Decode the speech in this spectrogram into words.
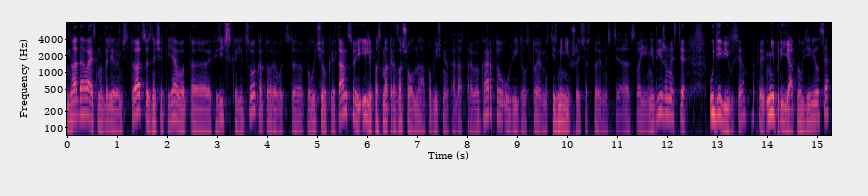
Ну а давай смоделируем ситуацию. Значит, я вот э, физическое лицо, которое вот э, получил квитанцию или посмотрел, зашел на публичную кадастровую карту, увидел стоимость, изменившуюся стоимость э, своей недвижимости, удивился, э, неприятно удивился.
